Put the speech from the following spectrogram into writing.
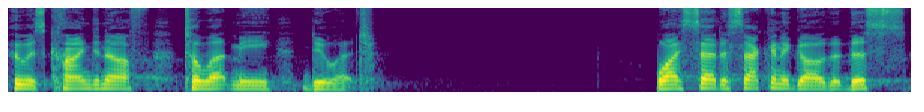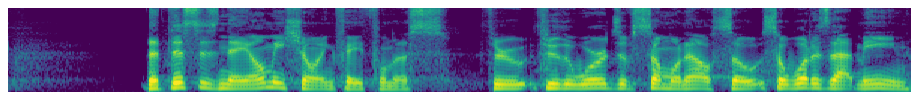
who is kind enough to let me do it. Well, I said a second ago that this, that this is Naomi showing faithfulness through, through the words of someone else. So, so, what does that mean?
